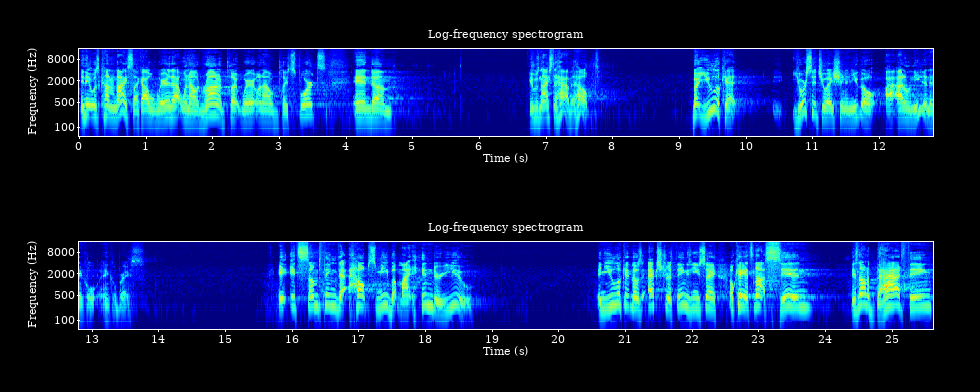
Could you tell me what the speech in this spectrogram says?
And it was kind of nice. Like I would wear that when I would run, I'd play, wear it when I would play sports. And um, it was nice to have, it helped. But you look at your situation and you go, I, I don't need an ankle, ankle brace. It, it's something that helps me but might hinder you. And you look at those extra things and you say, okay, it's not sin, it's not a bad thing,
